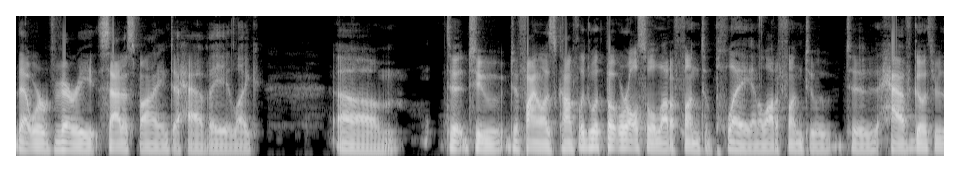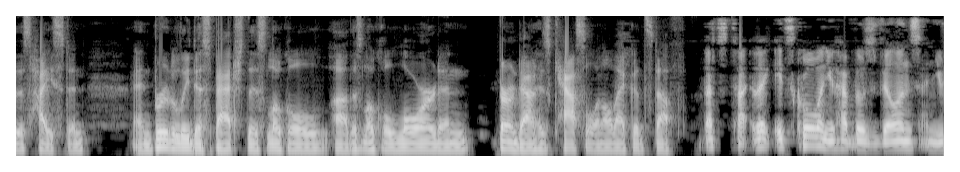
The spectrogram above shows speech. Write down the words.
that were very satisfying to have a like um to to to finalize conflict with, but were also a lot of fun to play and a lot of fun to to have go through this heist and and brutally dispatch this local uh, this local lord and burn down his castle and all that good stuff. That's ti like it's cool when you have those villains and you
